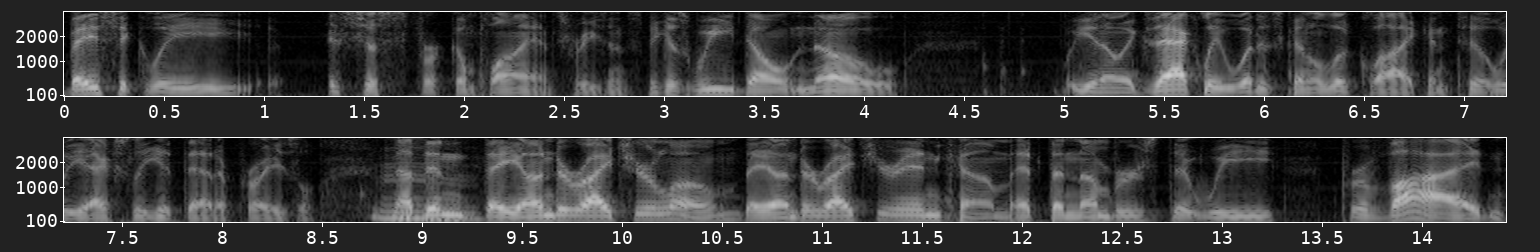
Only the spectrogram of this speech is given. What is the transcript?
basically, it's just for compliance reasons because we don't know, you know, exactly what it's going to look like until we actually get that appraisal. Now, then mm. they underwrite your loan, they underwrite your income at the numbers that we provide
